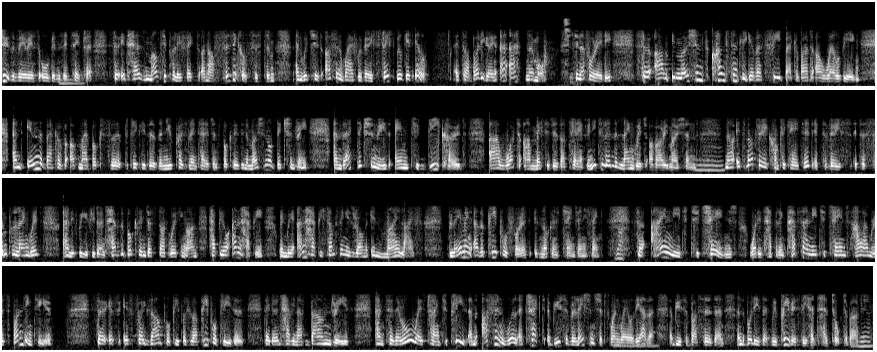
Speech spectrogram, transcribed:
to the various organs, etc. So it has multiple effects on our physical system, and which is often why if we're very stressed, we'll get ill. It's our body going, uh-uh, no more. It's enough already. So um, emotions constantly give us feedback about our well-being. And in the back of, of my books, uh, particularly the, the new personal intelligence book, there's an emotional dictionary. And that dictionary is aimed to decode uh, what our messages are telling us. We need to learn the language of our emotions. Now, it's not very complicated. It's a very, it's a simple language. And if we, if you don't have the book, then just start working on happy or unhappy. When we're unhappy, something is wrong in my life. Blaming other people for it is not going to change anything. Right. So I need to change what is happening. Perhaps I need to change how I'm responding to you. So if, if, for example, people who are people pleasers, they don't have enough boundaries, and so they're always trying to please, and often will attract abusive relationships one way or the other, mm. abusive bosses and, and the bullies that we previously had, had talked about. Yeah.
